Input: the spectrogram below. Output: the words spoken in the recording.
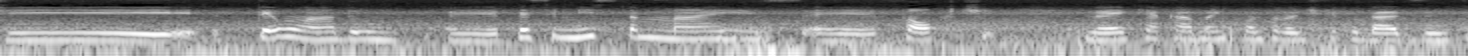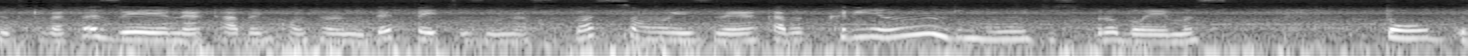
de ter um lado é, pessimista mais é, forte, né, que acaba encontrando dificuldades em tudo que vai fazer, né, acaba encontrando defeitos nas situações, né, acaba criando muitos problemas, tudo,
